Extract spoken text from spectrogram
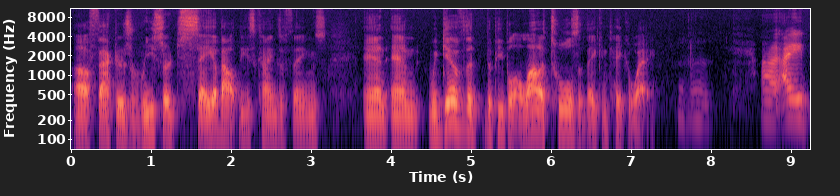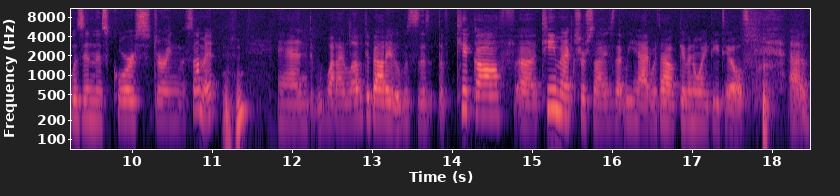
uh, factors research say about these kinds of things? And and we give the, the people a lot of tools that they can take away. Uh, I was in this course during the summit, mm-hmm. and what I loved about it was the, the kickoff uh, team exercise that we had without giving away details. um,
